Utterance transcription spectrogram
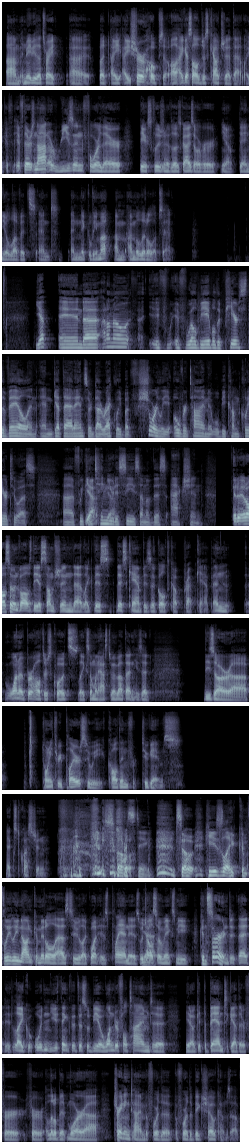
um, and maybe that's right. Uh, but I, I sure hope so. I'll, I guess I'll just couch it at that. Like if if there's not a reason for their the exclusion of those guys over, you know, Daniel Lovitz and and Nick Lima, I'm I'm a little upset. Yep, and uh, I don't know if if we'll be able to pierce the veil and and get that answer directly, but surely over time it will become clear to us uh, if we Yeah, continue yeah. to see some of this action. It, it also involves the assumption that like this this camp is a Gold Cup prep camp, and one of Berhalter's quotes, like someone asked him about that, and he said, "These are uh, 23 players who we called in for two games." Next question. So- Interesting. so he's like completely non-committal as to like what his plan is which Yeah. also makes me concerned that like wouldn't you think that this would be a wonderful time to you know get the band together for for a little bit more uh training time before the before the big show comes up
